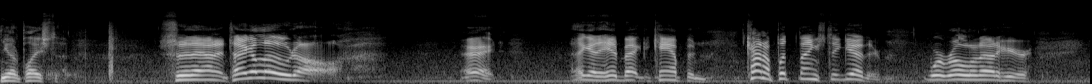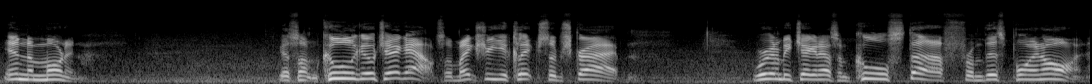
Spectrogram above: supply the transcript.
you got a place to sit down and take a load off. All right, I got to head back to camp and kind of put things together. We're rolling out of here in the morning. Got something cool to go check out, so make sure you click subscribe. We're to be checking out some cool stuff from this point on.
